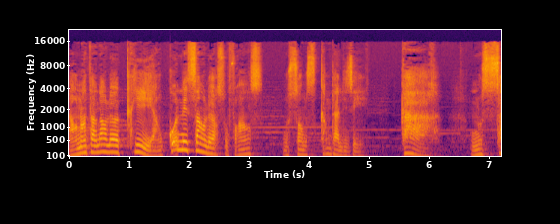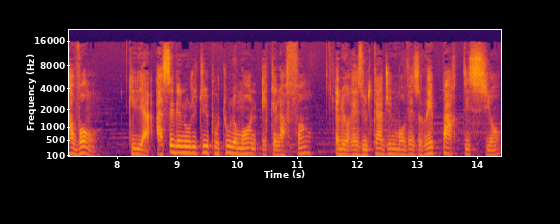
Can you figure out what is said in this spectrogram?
en entendant leurs cris en connaissant leurs souffrances, nous sommes scandalisés, car nous savons qu'il y a assez de nourriture pour tout le monde et que la faim est le résultat d'une mauvaise répartition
